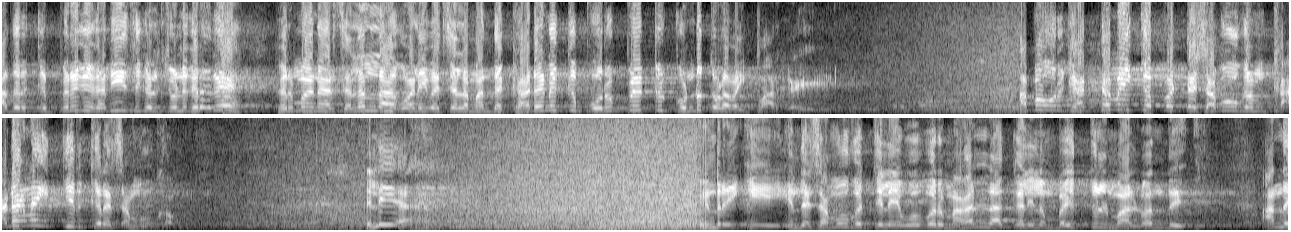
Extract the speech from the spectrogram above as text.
அதற்கு பிறகு ஹதீசுகள் சொல்லுகிறது பெருமானார் செல்லல்லா அலைஹி செல்லம் அந்த கடனுக்கு பொறுப்பேற்றுக் கொண்டு தொலை வைப்பார்கள். அப்ப ஒரு கட்டமைக்கப்பட்ட சமூகம் கடனை தீர்க்கிற சமூகம். இல்லையா? இன்றைக்கு இந்த சமூகத்திலே ஒவ்வொரு மகல்லாக்களிலும் பைத்துல் மால் வந்து அந்த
